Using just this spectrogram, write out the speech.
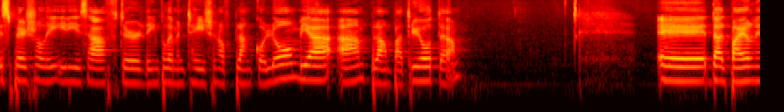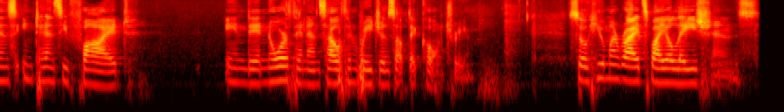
especially it is after the implementation of Plan Colombia and Plan Patriota, uh, that violence intensified in the northern and southern regions of the country. So human rights violations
